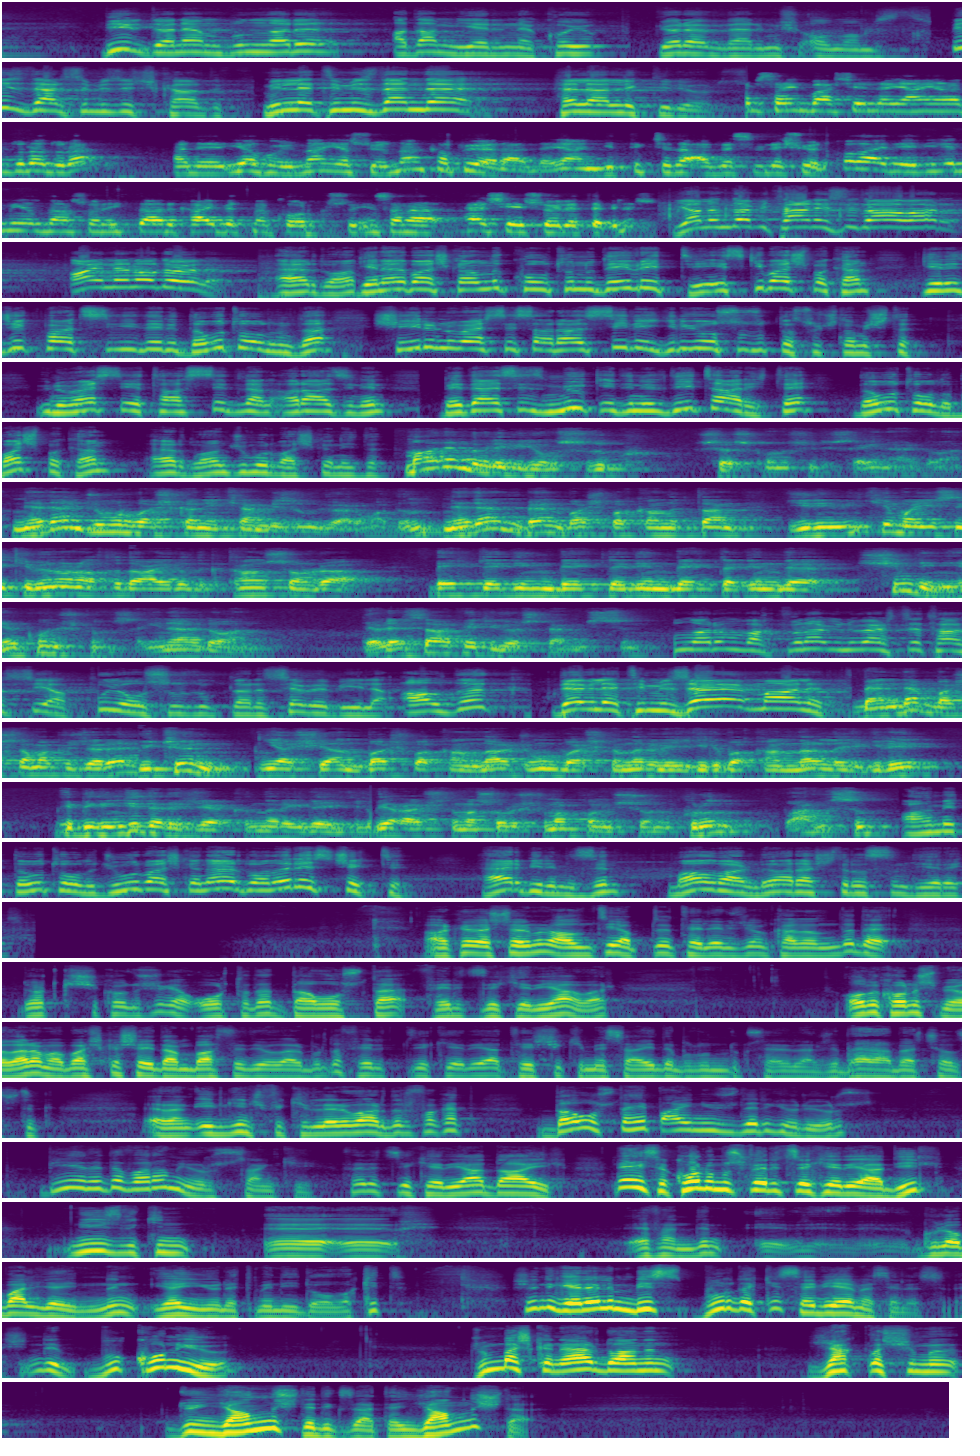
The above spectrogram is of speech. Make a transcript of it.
bir dönem bunları adam yerine koyup görev vermiş olmamızdır. Biz dersimizi çıkardık. Milletimizden de helallik diliyoruz. Sayın Bahçeli ile yan yana dura dura hani ya huyundan ya suyundan kapıyor herhalde. Yani gittikçe de agresifleşiyor. Kolay değil 20 yıldan sonra iktidarı kaybetme korkusu insana her şeyi söyletebilir. Yanında bir tanesi daha var. Aynen o da öyle. Erdoğan genel başkanlık koltuğunu devrettiği eski başbakan Gelecek Partisi lideri Davutoğlu'nu da şehir üniversitesi arazisiyle ilgili yolsuzlukla suçlamıştı. Üniversiteye tahsis edilen arazinin bedelsiz mülk edinildiği tarihte Davutoğlu başbakan, Erdoğan cumhurbaşkanıydı. Madem böyle bir yolsuzluk söz konusuydu Sayın Erdoğan. Neden Cumhurbaşkanı iken bizi uyarmadın? Neden ben Başbakanlıktan 22 Mayıs 2016'da ayrıldıktan sonra bekledin, bekledin, bekledin de şimdi niye konuştun Sayın Erdoğan? Devlet zafiyeti göstermişsin. Bunların vakfına üniversite tahsisi yap. Bu yolsuzlukları sebebiyle aldık, devletimize mal ettik. Benden başlamak üzere bütün yaşayan başbakanlar, cumhurbaşkanları ve ilgili bakanlarla ilgili ve birinci derece yakınlarıyla ilgili bir araştırma soruşturma komisyonu kurun. Var mısın? Ahmet Davutoğlu Cumhurbaşkanı Erdoğan'a res çekti. Her birimizin mal varlığı araştırılsın diyerek. Arkadaşlarımın alıntı yaptığı televizyon kanalında da dört kişi konuşurken ortada Davos'ta Ferit Zekeriya var. Onu konuşmuyorlar ama başka şeyden bahsediyorlar burada. Ferit Zekeriya teşviki mesaide bulunduk senelerce. Beraber çalıştık. Efendim ilginç fikirleri vardır fakat Davos'ta hep aynı yüzleri görüyoruz. Bir yere de varamıyoruz sanki. Ferit Zekeriya dahil. Neyse konumuz Ferit Zekeriya değil. Newsweek'in e, e, efendim e, global yayınının yayın yönetmeniydi o vakit. Şimdi gelelim biz buradaki seviye meselesine. Şimdi bu konuyu Cumhurbaşkanı Erdoğan'ın yaklaşımı dün yanlış dedik zaten yanlış da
